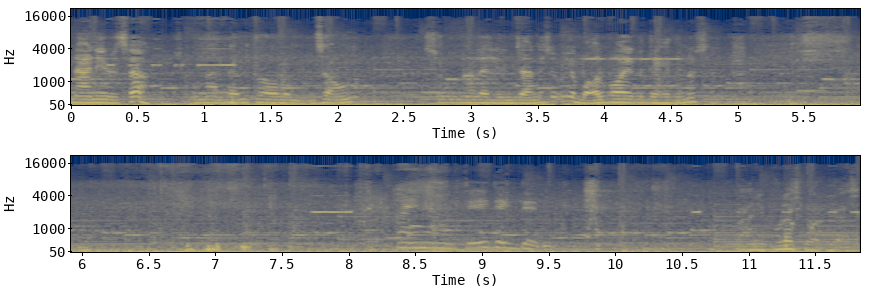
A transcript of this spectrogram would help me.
नानीहरू छ उनीहरूलाई पनि प्रब्लम हुन्छ आउनु। सो उनीहरूलाई लिनु जाँदैछु। उयो भल बगेको देखाइदिनुहोस् न। पानी पुरा परिरहेको छ।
